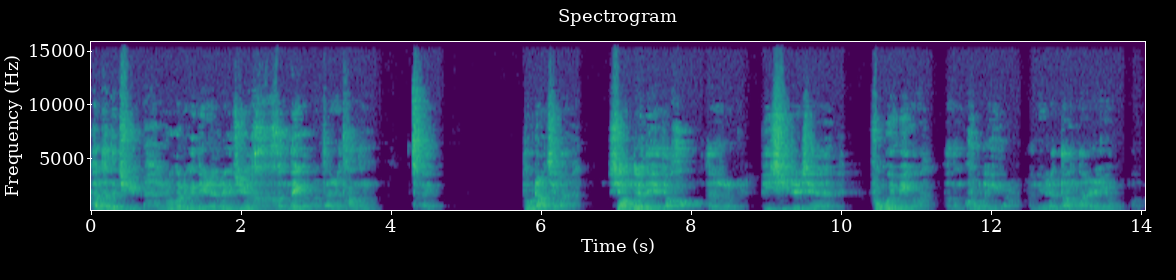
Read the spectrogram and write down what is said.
看他的局，如果这个女人这个局很那个，但是她能，哎，独掌起来，相对的也较好，但是比起这些富贵命啊，可能苦了一点女人当男人用啊，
